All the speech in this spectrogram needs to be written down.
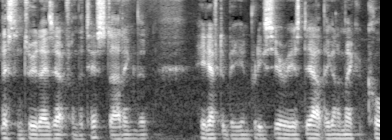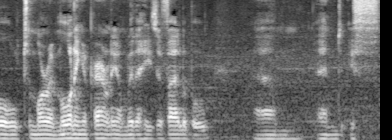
less than two days out from the test starting, that he'd have to be in pretty serious doubt. They're going to make a call tomorrow morning, apparently, on whether he's available. Um, and if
